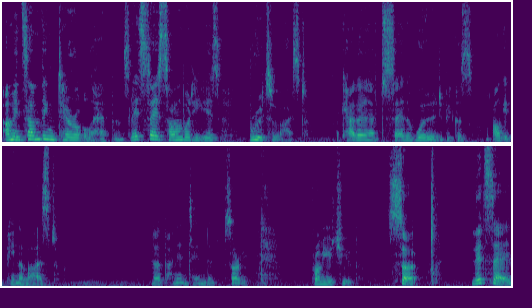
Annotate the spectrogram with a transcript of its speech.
I mean, something terrible happens. Let's say somebody is brutalized. Okay, I don't have to say the word because I'll get penalized. No pun intended, sorry, from YouTube. So, let's say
